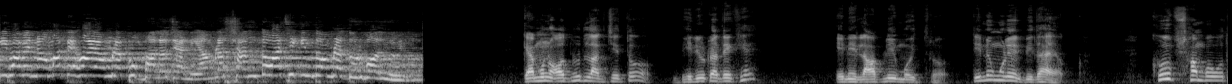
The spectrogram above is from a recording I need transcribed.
কীভাবে নামাতে হয় আমরা খুব ভালো জানি আমরা শান্ত আছি কিন্তু আমরা দুর্বল নই কেমন অদ্ভুত লাগছে তো? ভিডিওটা দেখে? এনে লাভলি মৈত্র, তৃণমূলের বিধায়ক। খুব সম্ভবত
